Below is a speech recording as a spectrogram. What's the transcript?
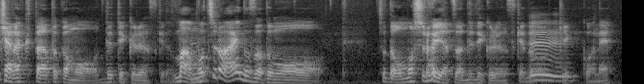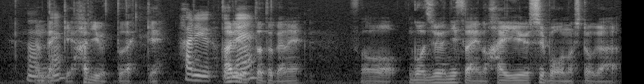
キャラクターとかも出てくるんですけど。まあもちろん愛の里もちょっと面白いやつは出てくるんですけど、うん。結構ね。そうね。なんだっけ？ハリウッドだっけ？ハリウッドね。ハリウッドとかね。そう。52歳の俳優志望の人が、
